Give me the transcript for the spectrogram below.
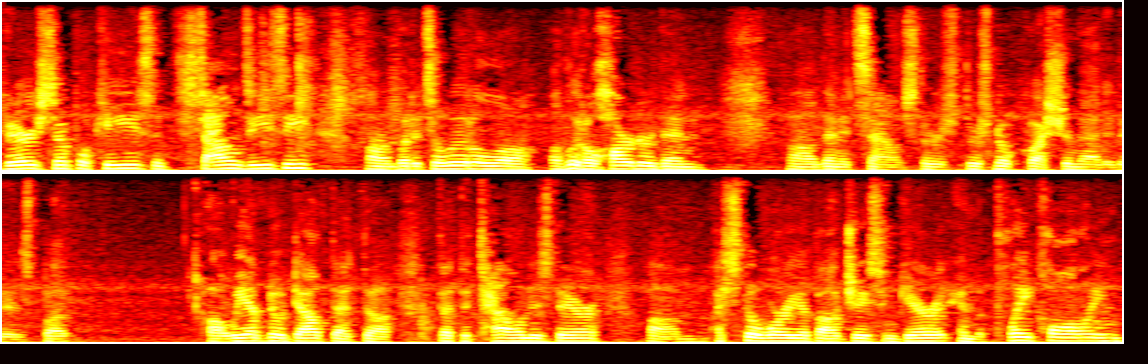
very simple keys. It sounds easy, um, but it's a little uh, a little harder than uh, than it sounds. There's there's no question that it is, but uh, we have no doubt that uh, that the talent is there. Um, I still worry about Jason Garrett and the play calling.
